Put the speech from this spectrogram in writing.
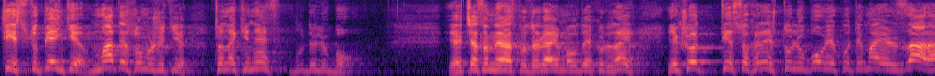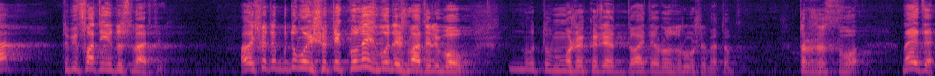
ті ступеньки мати в своєму житті, то на кінець буде любов. Я часто не раз поздравляю молодих, кажу, знаєш, якщо ти сохраниш ту любов, яку ти маєш зараз, тобі фати її до смерті. Але якщо ти думаєш, що ти колись будеш мати любов, ну то може каже, давайте розрушимо це торжество. Знаєте,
